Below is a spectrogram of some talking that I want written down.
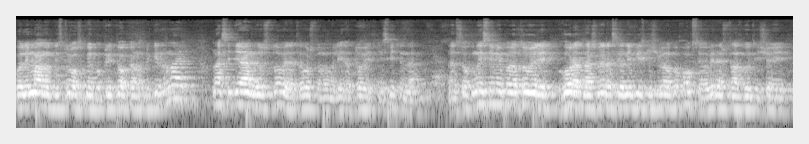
по лиману Днестровскому и по притокам реки Дунай, у нас идеальные условия для того, чтобы мы могли готовить действительно на высоком. Ну, если мы подготовили город наш вырастил олимпийский чемпион по боксу, я уверен, что у нас будут еще и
